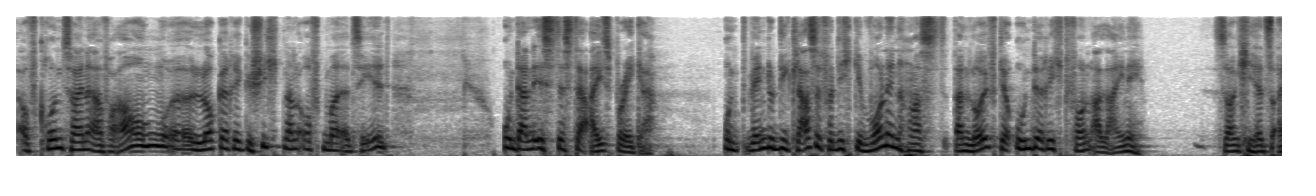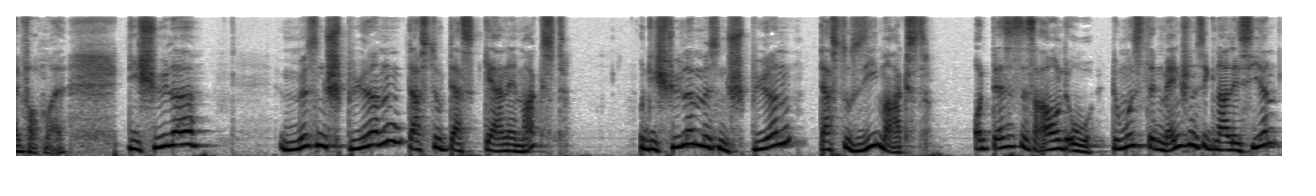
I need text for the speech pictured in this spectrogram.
aufgrund seiner Erfahrung äh, lockere Geschichten dann oft mal erzählt. Und dann ist es der Icebreaker. Und wenn du die Klasse für dich gewonnen hast, dann läuft der Unterricht von alleine. Sage ich jetzt einfach mal. Die Schüler müssen spüren, dass du das gerne magst. Und die Schüler müssen spüren, dass du sie magst. Und das ist das A und O. Du musst den Menschen signalisieren,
